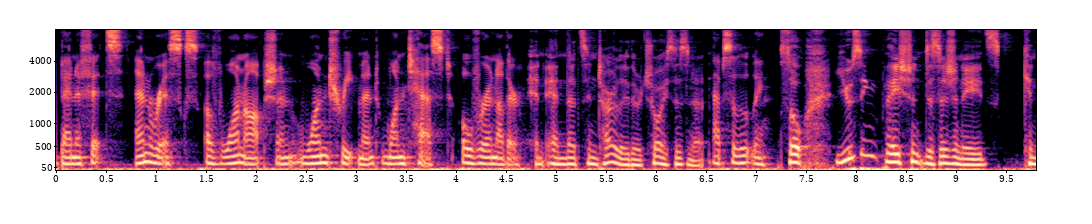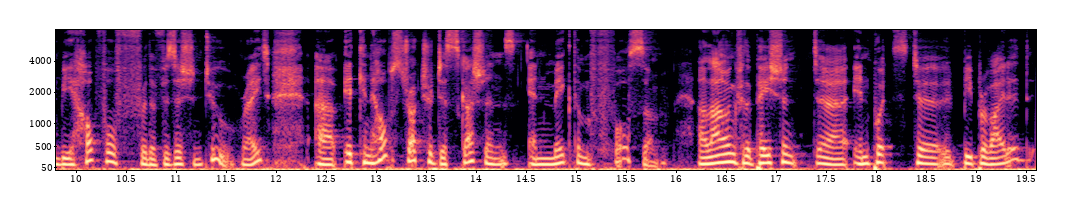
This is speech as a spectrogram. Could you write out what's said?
benefits and risks of one option, one treatment, one test over another. And, and that's entirely their choice, isn't it? Absolutely. So, using patient decision aids can be helpful for the physician too, right? Uh, it can help structure discussions and make them fulsome allowing for the patient uh, inputs to be provided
